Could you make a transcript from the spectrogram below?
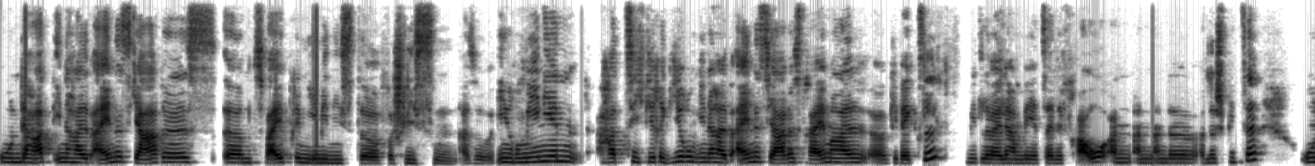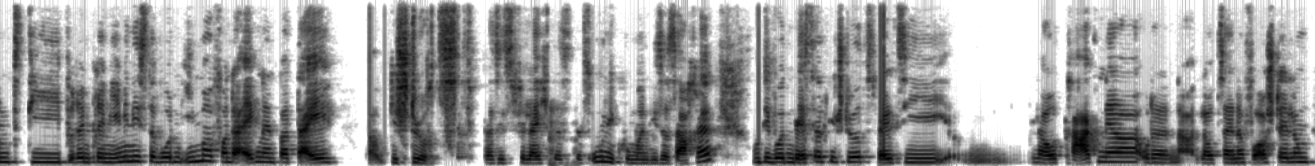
Und er hat innerhalb eines Jahres ähm, zwei Premierminister verschlissen. Also in Rumänien hat sich die Regierung innerhalb eines Jahres dreimal äh, gewechselt. Mittlerweile haben wir jetzt eine Frau an, an, an, der, an der Spitze. Und die Premierminister wurden immer von der eigenen Partei äh, gestürzt. Das ist vielleicht das, mhm. das Unikum an dieser Sache. Und die wurden deshalb gestürzt, weil sie äh, laut Dragner oder laut seiner Vorstellung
